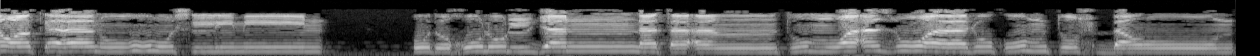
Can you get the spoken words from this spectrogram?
وكانوا مسلمين. ادخلوا الجنة أنتم وأزواجكم تحبرون.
